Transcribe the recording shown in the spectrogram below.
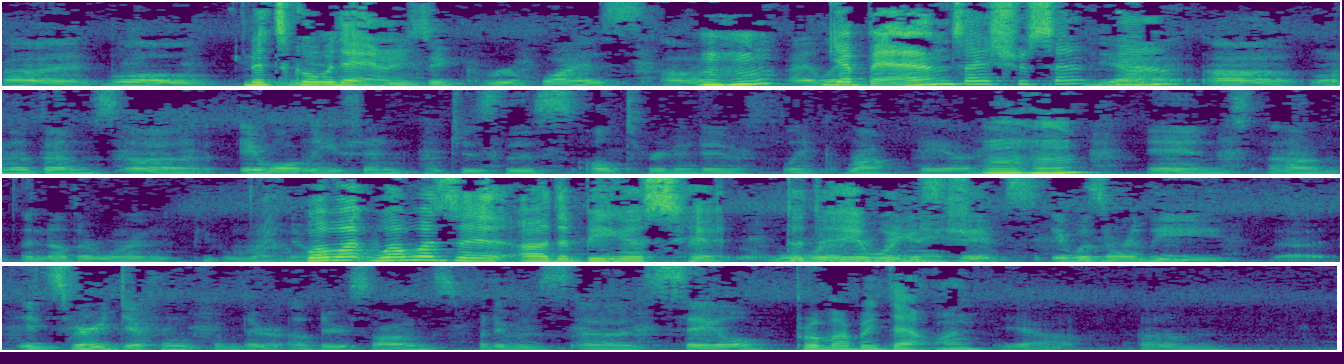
Uh, well, Let's go mu- with Erin. Music group wise, um, Mm-hmm. I like yeah, bands, I should say. Yeah, uh, one of them's uh, AWOL Nation, which is this alternative like rock band, Mm-hmm. and um, another one people might know. What, what what was it, uh, the biggest hit? Well, The one of Day their One biggest Nation. hits. It wasn't really. Uh, it's very different from their other songs, but it was uh, "Sail." Probably that one. Yeah, um,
